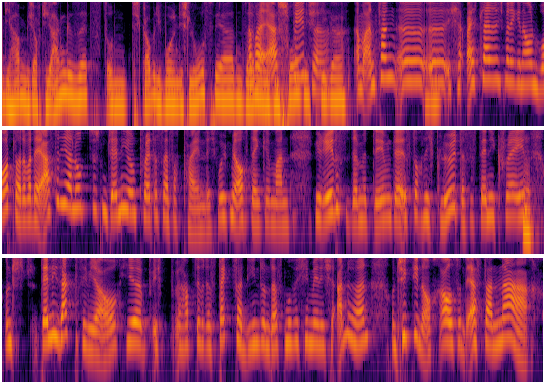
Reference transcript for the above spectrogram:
die haben mich auf dich angesetzt und ich glaube, die wollen dich loswerden. Sei aber erst später. Am Anfang, äh, äh, ich weiß leider nicht mehr den genauen Wortlaut, aber der erste Dialog zwischen Jenny und Brad ist einfach peinlich, wo ich mir auch denke, Mann, wie redest du denn mit dem? Der ist doch nicht blöd, das ist Danny Crane. Hm. Und Danny sagt es ihm ja auch, hier, ich habe den Respekt verdient und das muss ich mir nicht anhören und schickt ihn auch raus. Und erst danach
